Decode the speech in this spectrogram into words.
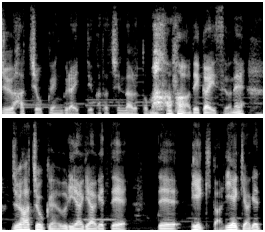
18億円ぐらいっていう形になると、まあまあでかいですよね。18億円売り上げ上げて、で、利益か、利益上げ、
